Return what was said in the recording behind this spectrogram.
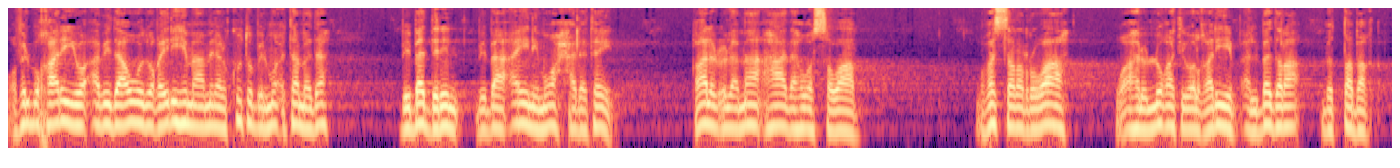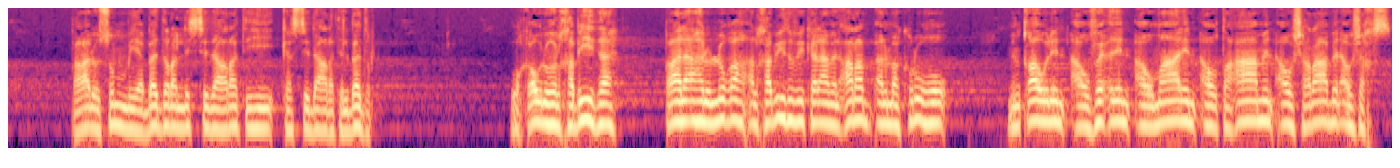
وفي البخاري وأبي داود وغيرهما من الكتب المعتمدة ببدر بباءين موحدتين. قال العلماء هذا هو الصواب. وفسر الرواه وأهل اللغة والغريب البدر بالطبق. قالوا سمي بدرا لاستدارته كاستدارة البدر. وقوله الخبيثة قال أهل اللغة الخبيث في كلام العرب المكروه من قول أو فعل أو مال أو طعام أو شراب أو شخص.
